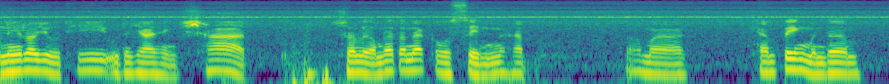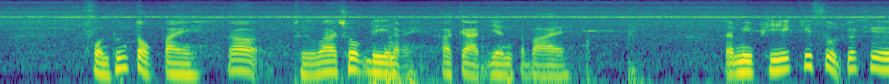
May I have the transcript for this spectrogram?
อนนี้เราอยู่ที่อุทยานแห่งชาติ เฉลิมรัตนโกสินทร์นะครับ ก็มาแคมปิ้งเหมือนเดิม ฝนเพิ่งตกไป ก็ถือว่าโชคดีหน่อย อากาศเย็นสบาย แต่มีพีคที่สุดก็คือ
